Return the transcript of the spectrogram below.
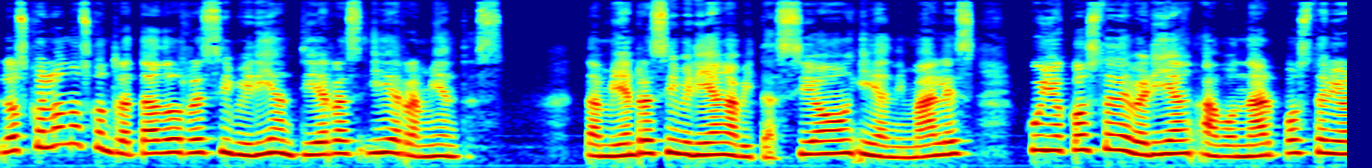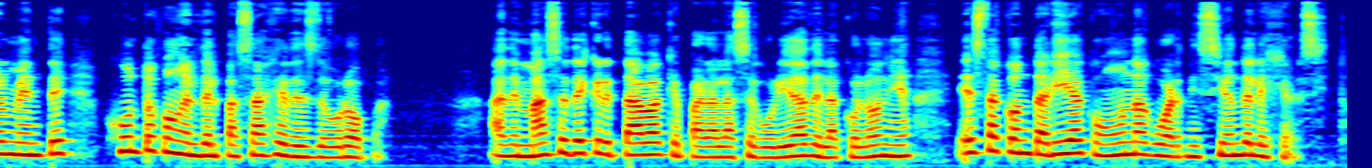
Los colonos contratados recibirían tierras y herramientas. También recibirían habitación y animales, cuyo coste deberían abonar posteriormente junto con el del pasaje desde Europa. Además, se decretaba que para la seguridad de la colonia ésta contaría con una guarnición del ejército.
